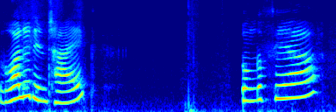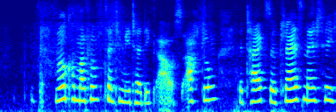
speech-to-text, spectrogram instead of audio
rolle den Teig ungefähr 0,5 cm dick aus. Achtung, der Teig soll gleichmäßig,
